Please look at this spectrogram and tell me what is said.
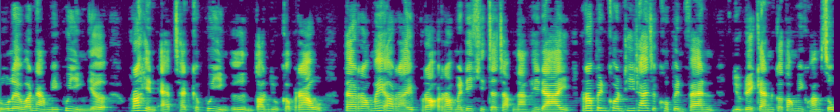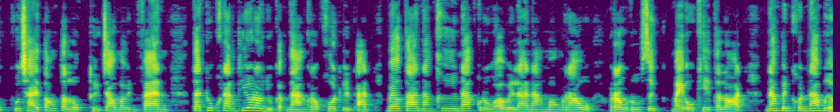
รู้เลยว่านางมีผู้หญิงเยอะ เพราะเห็นแอบแชทกับผู้หญิงอื่นตอนอยู่กับเรา แต่เราไม่อะไรเพราะเราไม่ได้คิดจะจับนางให้ได้ เราเป็นคนที่ถ้าจะคบเป็นแฟน อยู่ด้วยกันก็ต้องมีความสุข ผู้ชายต้องตลกถึงจะเอามาเป็นแฟน แต่ทุกครั้งที่เราอยู่กับนางเราโคตรอึดอัด แววตานางคือน่ากลัว เวลานางมองเรา เรารู้สึกไม่โอเคตลอด นางเป็นคนน่าเบื่อ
